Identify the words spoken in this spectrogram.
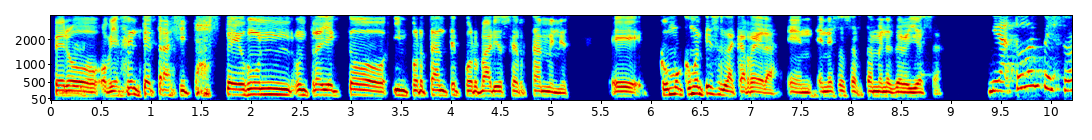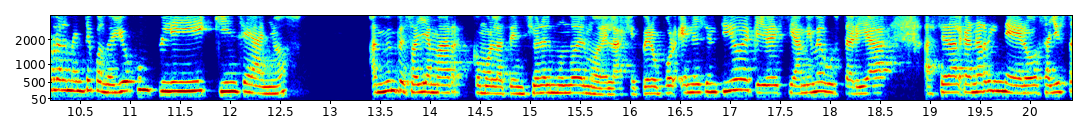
pero uh -huh. obviamente transitaste un, un trayecto importante por varios certámenes. Eh, ¿cómo, ¿cómo, empiezas la carrera en, en, esos certámenes de belleza? Mira, todo empezó realmente cuando yo cumplí 15 años. A mí me empezó a llamar como la atención el mundo del modelaje, pero por, en el sentido de que yo decía, a mí me gustaría hacer, ganar dinero, o sea, yo est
